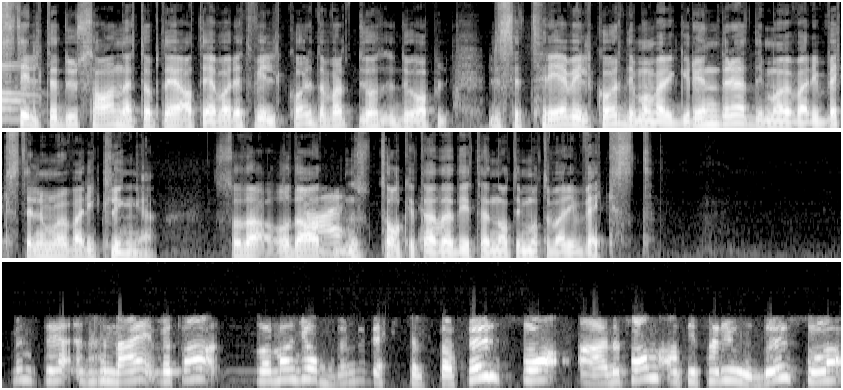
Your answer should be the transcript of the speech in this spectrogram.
stilte, du sa nettopp det at det var et vilkår. Det var, du, du disse tre vilkår. De må være gründere, de må være i vekst eller de må være i klynge. Så da, og da nei. tolket jeg det dit hen at de måtte være i vekst. Men det, nei, vet du hva. Når man jobber med vekstselskaper, så er det sånn at i perioder så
